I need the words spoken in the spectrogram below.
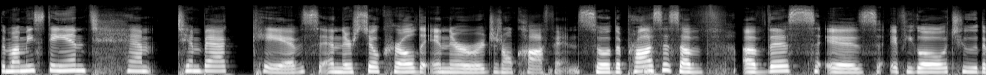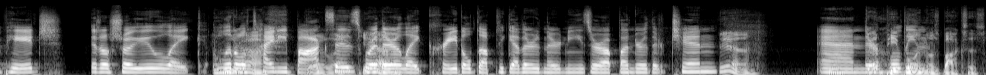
the mummies stay in Tim- Timbac caves and they're still curled in their original coffins. So the process of of this is if you go to the page It'll show you like Oh little gosh. tiny They're, like- boxes where yeah. they're like cradled up together and their knees are up under their chin Yeah, and they're Dead people holding in those boxes.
